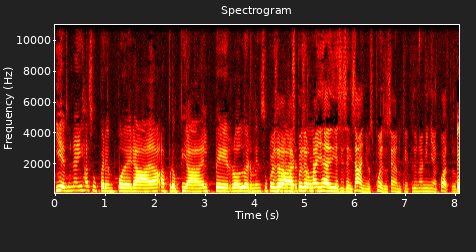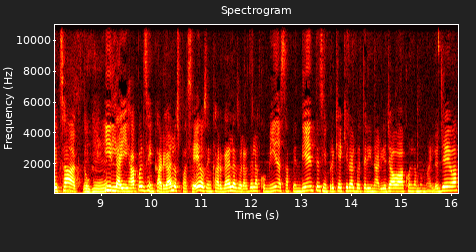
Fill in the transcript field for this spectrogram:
y es una hija súper empoderada, apropiada del perro, duerme en su pues cuarto. Pues además puede ser una hija de 16 años, pues, o sea, no tiene que ser una niña de 4. Exacto. Y la hija pues se encarga de los paseos, se encarga de las horas de la comida, está pendiente, siempre que hay que ir al veterinario ya va con la mamá y lo lleva.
